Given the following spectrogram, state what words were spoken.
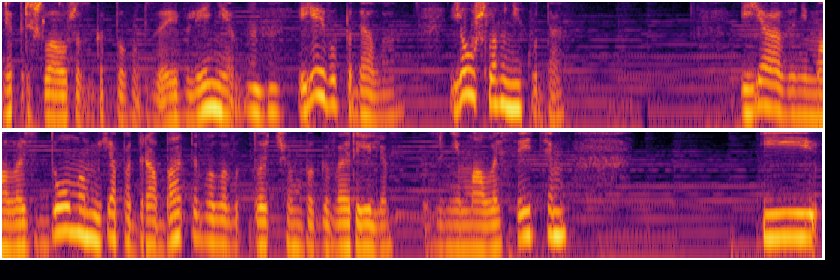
Я пришла уже с готовым заявлением, угу. и я его подала. Я ушла в никуда. Я занималась домом, я подрабатывала, вот то, о чем вы говорили, занималась этим. И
